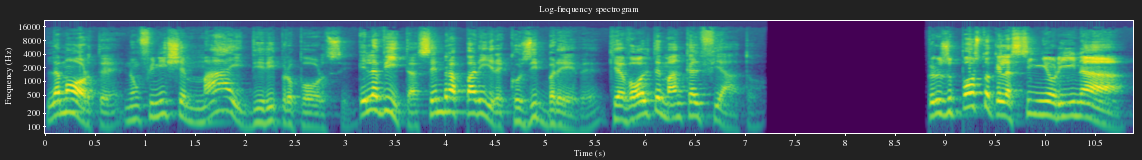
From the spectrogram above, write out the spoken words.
La morte non finisce mai di riproporsi e la vita sembra apparire così breve che a volte manca il fiato. Presupposto che la signorina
